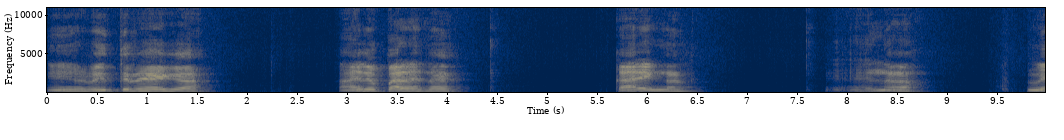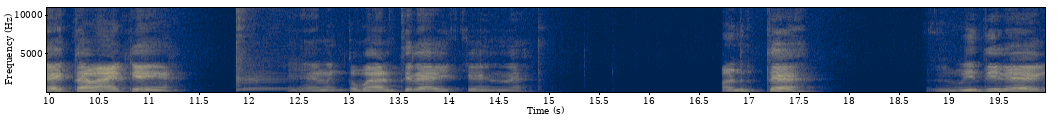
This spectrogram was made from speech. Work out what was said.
ഈ ഋതുരേഖ അതിൽ പറയുന്ന കാര്യങ്ങൾ എന്ന് വ്യക്തമായിട്ട് എനിക്ക് മനസ്സിലായിക്കില്ല അടുത്ത വിധിരേഖ.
